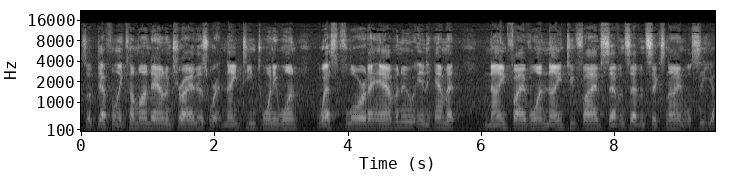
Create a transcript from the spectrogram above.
So definitely come on down and try this. We're at 1921 West Florida Avenue in Hemet, 951-925-7769. We'll see you.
